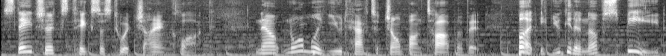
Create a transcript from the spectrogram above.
Stage 6 takes us to a giant clock. Now, normally you'd have to jump on top of it, but if you get enough speed,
